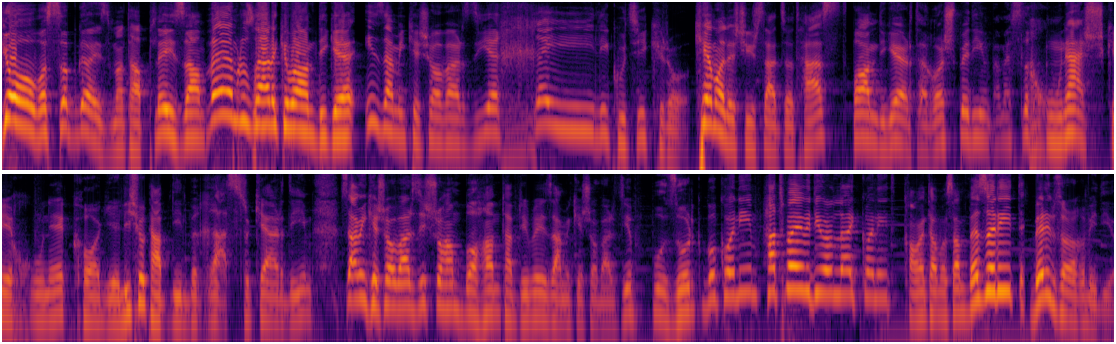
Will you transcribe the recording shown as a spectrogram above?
Yo what's up guys من تا پلیزم و امروز قراره که با هم دیگه این زمین کشاورزی خیلی کوچیک رو که مال شیر سجاد هست با هم دیگه ارتقاش بدیم و مثل خونش که خونه کاهگلیش رو تبدیل به قصر کردیم زمین کشاورزیش رو هم با هم تبدیل به زمین کشاورزی بزرگ بکنیم. حتما این ویدیو رو لایک کنید کامنت هم واسم بذارید. بریم سراغ ویدیو.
